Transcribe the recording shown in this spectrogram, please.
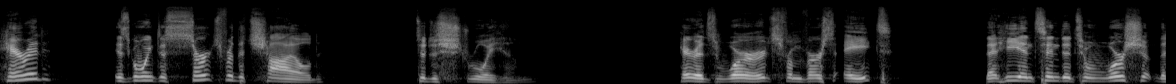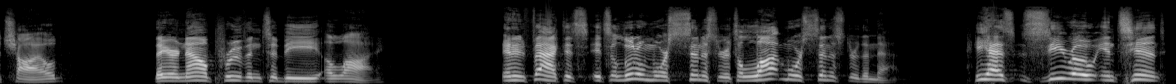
Herod is going to search for the child to destroy him. Herod's words from verse 8 that he intended to worship the child, they are now proven to be a lie. And in fact, it's, it's a little more sinister. It's a lot more sinister than that. He has zero intent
